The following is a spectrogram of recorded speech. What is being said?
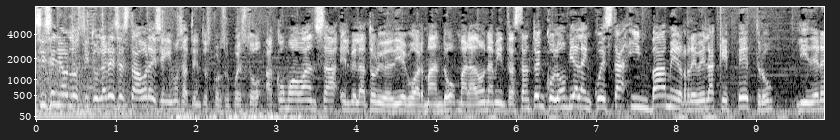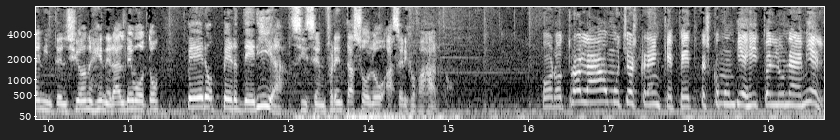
Sí, señor, los titulares a esta hora y seguimos atentos, por supuesto, a cómo avanza el velatorio de Diego Armando Maradona. Mientras tanto, en Colombia, la encuesta Inbame revela que Petro lidera en intención general de voto, pero perdería si se enfrenta solo a Sergio Fajardo. Por otro lado, muchos creen que Petro es como un viejito en luna de miel.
